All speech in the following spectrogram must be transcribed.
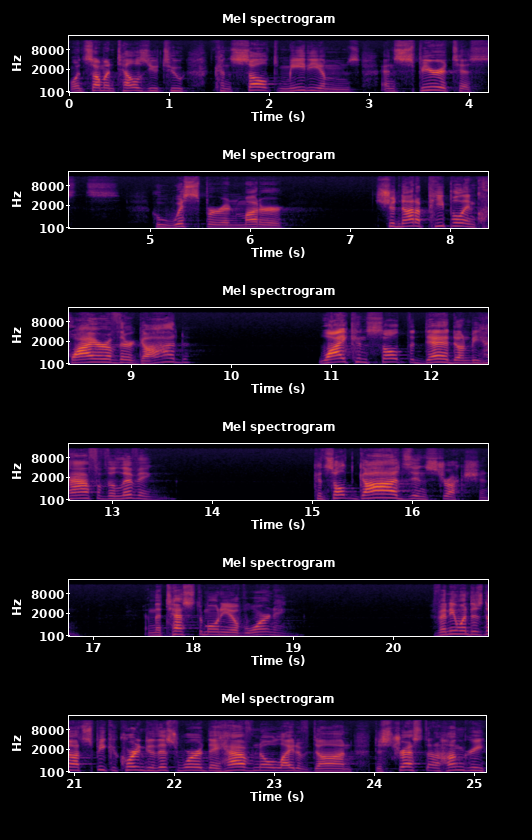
When someone tells you to consult mediums and spiritists who whisper and mutter, should not a people inquire of their God? Why consult the dead on behalf of the living? Consult God's instruction and the testimony of warning. If anyone does not speak according to this word, they have no light of dawn. Distressed and hungry,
